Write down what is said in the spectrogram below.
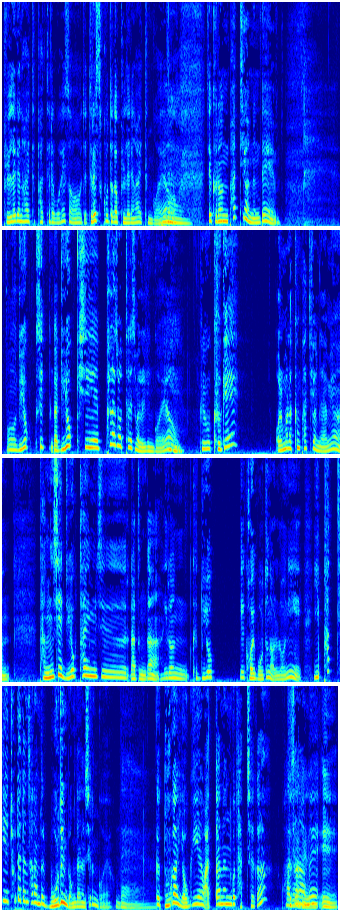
black and white 파티라고 해서 이제 드레스 코드가 black and white인 거예요. 네. 이제 그런 파티였는데 어 뉴욕시 그러니까 뉴욕시의 플라자 호텔에서 열린 거예요. 네. 그리고 그게 얼마나 큰 파티였냐면 당시에 뉴욕 타임즈라든가 이런 그 뉴욕 거의 모든 언론이 이 파티에 초대된 사람들 모든 명단을 실은 거예요. 네. 그러니까 누가 여기에 왔다는 것 자체가 그 사람의 예,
